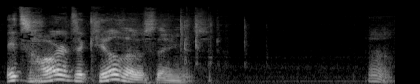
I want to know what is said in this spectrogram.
It's hard to kill those things. Oh.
